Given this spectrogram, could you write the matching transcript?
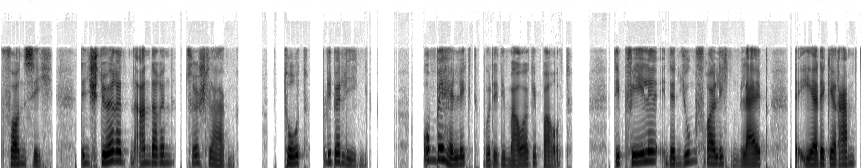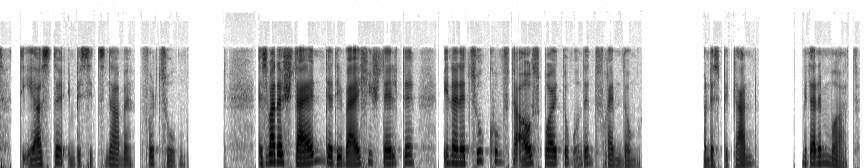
von sich, den störenden anderen zu erschlagen. Tot blieb er liegen. Unbehelligt wurde die Mauer gebaut, die Pfähle in den jungfräulichen Leib der Erde gerammt, die erste in Besitznahme vollzogen. Es war der Stein, der die Weichen stellte in eine Zukunft der Ausbeutung und Entfremdung. Und es begann mit einem Mord.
